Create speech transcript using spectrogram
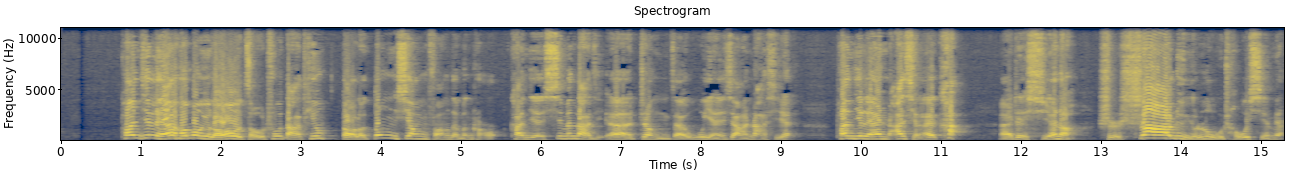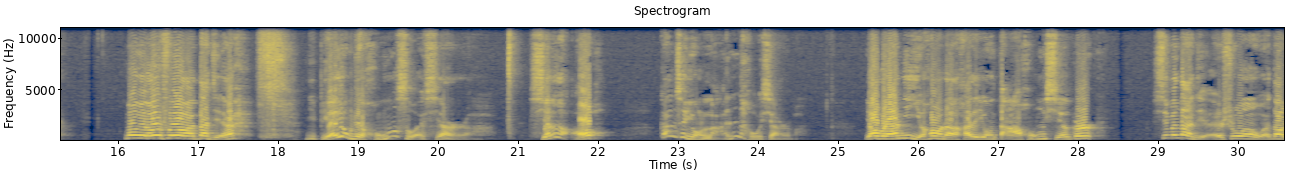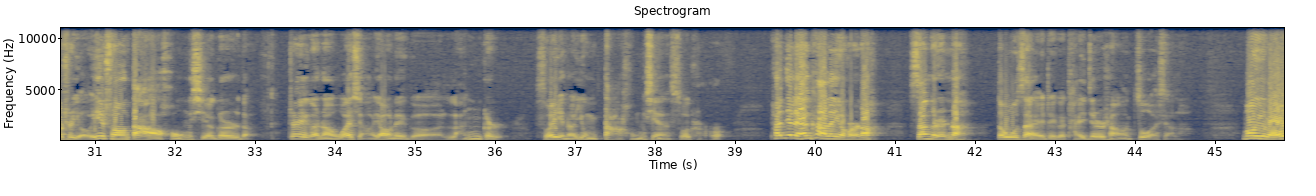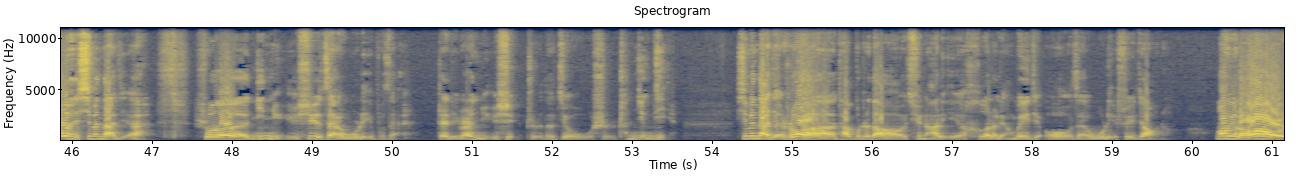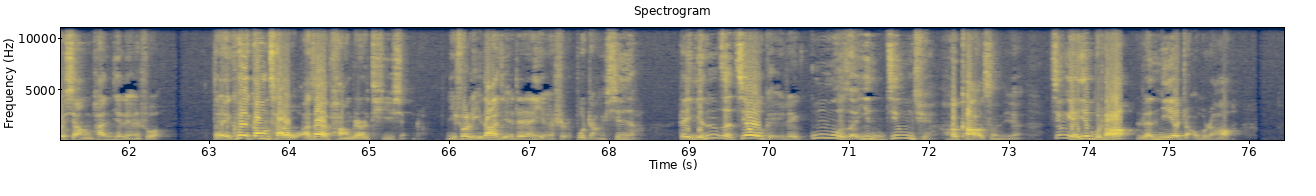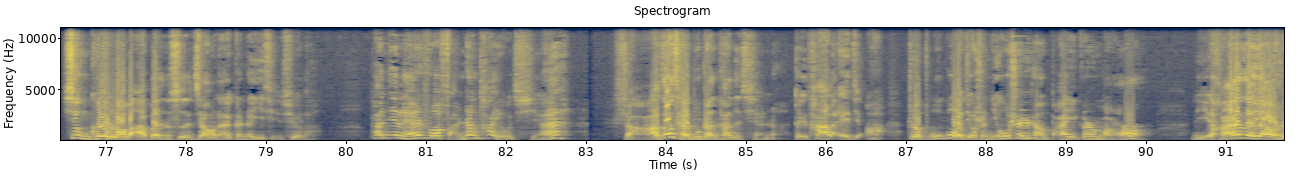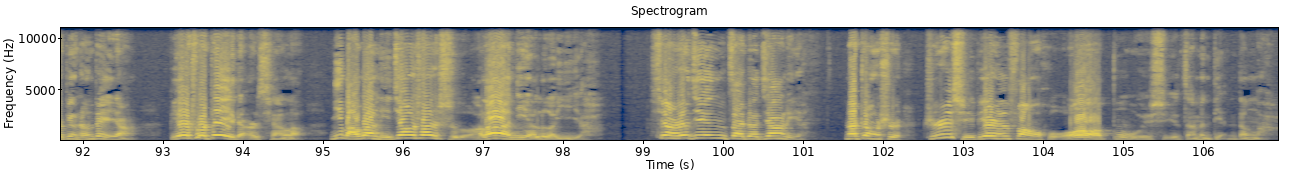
潘金莲和孟玉楼走出大厅，到了东厢房的门口，看见西门大姐正在屋檐下纳鞋。潘金莲拿起来看。哎，这鞋呢是纱绿露绸鞋面。孟玉楼说：“大姐，你别用这红锁线儿啊，显老，干脆用蓝头线儿吧。要不然你以后呢还得用大红鞋跟儿。”西门大姐说：“我倒是有一双大红鞋跟儿的，这个呢，我想要那个蓝跟儿，所以呢，用大红线锁口。”潘金莲看了一会儿呢，三个人呢都在这个台阶上坐下了。孟玉楼问西门大姐说：“你女婿在屋里不在？”这里边女婿指的就是陈静济。西门大姐说：“她不知道去哪里喝了两杯酒，在屋里睡觉呢。”孟玉楼向潘金莲说：“得亏刚才我在旁边提醒着。你说李大姐这人也是不长心啊。”这银子交给这姑子印经去，我告诉你，经也印不成，人你也找不着。幸亏我把奔四叫来，跟着一起去了。潘金莲说：“反正他有钱，傻子才不赚他的钱呢。对他来讲，这不过就是牛身上拔一根毛。你孩子要是病成这样，别说这点钱了，你把万里江山舍了，你也乐意呀。”现而今在这家里，那正是只许别人放火，不许咱们点灯啊！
